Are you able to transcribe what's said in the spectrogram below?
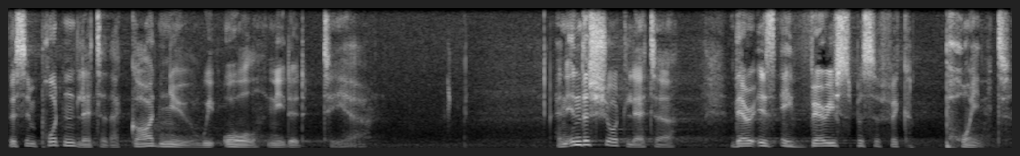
this important letter that God knew we all needed to hear. And in this short letter, there is a very specific point.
